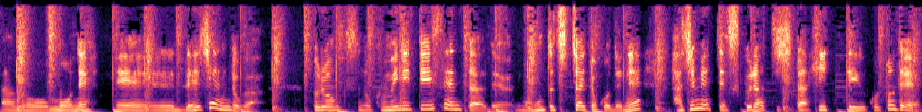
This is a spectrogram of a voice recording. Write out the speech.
あの、もうね、えー、レジェンドが、ブロンクスのコミュニティセンターで、もうほんとちっちゃいとこでね、初めてスクラッチした日っていうことで、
